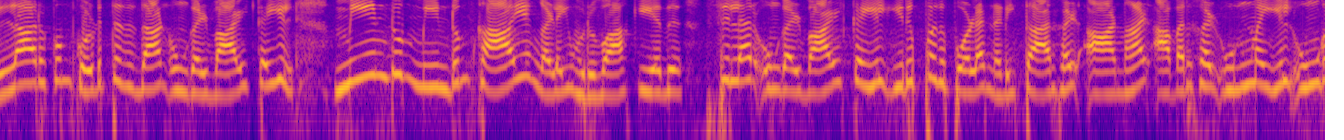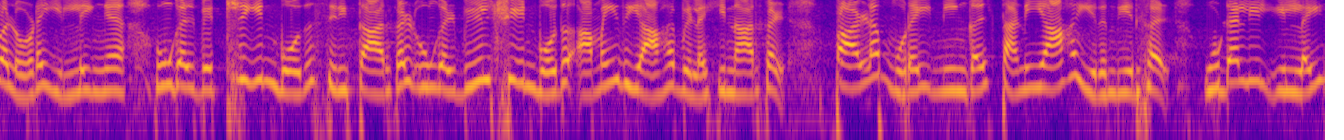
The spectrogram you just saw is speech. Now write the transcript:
எல்லாருக்கும் கொடுத்ததுதான் உங்கள் வாழ்க்கையில் மீண்டும் மீண்டும் காயங்களை உருவாக்கியது. சிலர் உங்கள் வாழ்க்கையில் இருப்பது போல நடித்தார்கள். ஆனால் அவர்கள் உண்மையில் உங்களோட இல்லைங்க. உங்கள் வெற்றியின் போது சிரித்தார்கள். உங்கள் வீழ்ச்சியை வீழ்ச்சியின் போது அமைதியாக விலகினார்கள். பல முறை நீங்கள் தனியாக இருந்தீர்கள். உடலில் இல்லை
